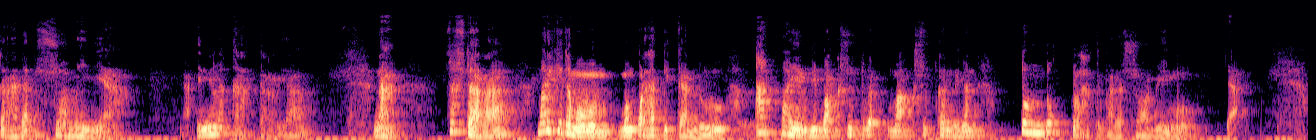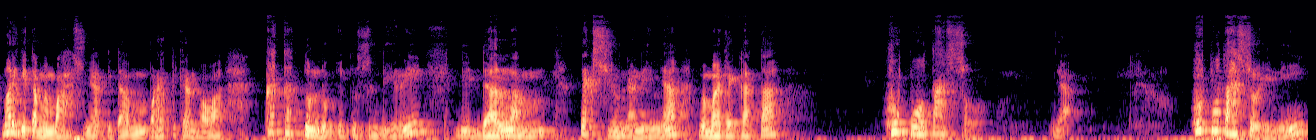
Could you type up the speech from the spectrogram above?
terhadap suaminya. Nah, inilah karakter ya. Nah, saudara, mari kita memperhatikan dulu apa yang dimaksudkan maksudkan dengan tunduklah kepada suamimu. Ya. Mari kita membahasnya, kita memperhatikan bahwa kata tunduk itu sendiri di dalam teks Yunani-nya memakai kata hupotaso. Ya. Hupotaso ini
